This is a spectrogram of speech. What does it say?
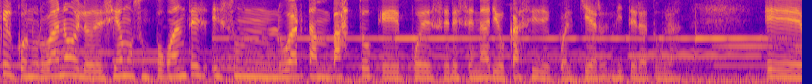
Que el conurbano, y lo decíamos un poco antes, es un lugar tan vasto que puede ser escenario casi de cualquier literatura. Eh,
